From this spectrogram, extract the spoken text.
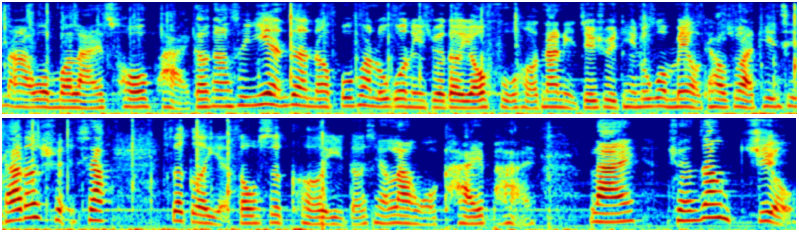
那我们来抽牌，刚刚是验证的部分。如果你觉得有符合，那你继续听；如果没有跳出来听其他的选项，这个也都是可以的。先让我开牌，来，权杖九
